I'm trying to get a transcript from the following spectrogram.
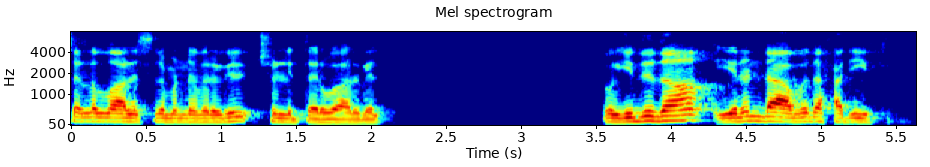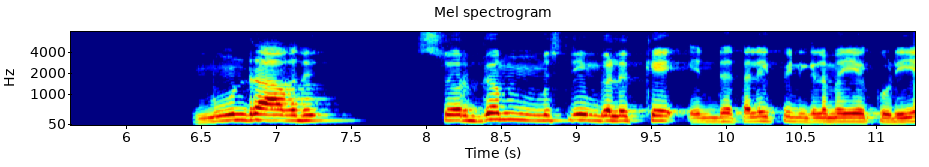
செல்லல்லா அலிஸ்லமன் அவர்கள் சொல்லித் தருவார்கள். இப்போ இதுதான் இரண்டாவது ஹதீஃப் மூன்றாவது சொர்க்கம் முஸ்லிம்களுக்கே என்ற தலைப்பின் கிளமையக்கூடிய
